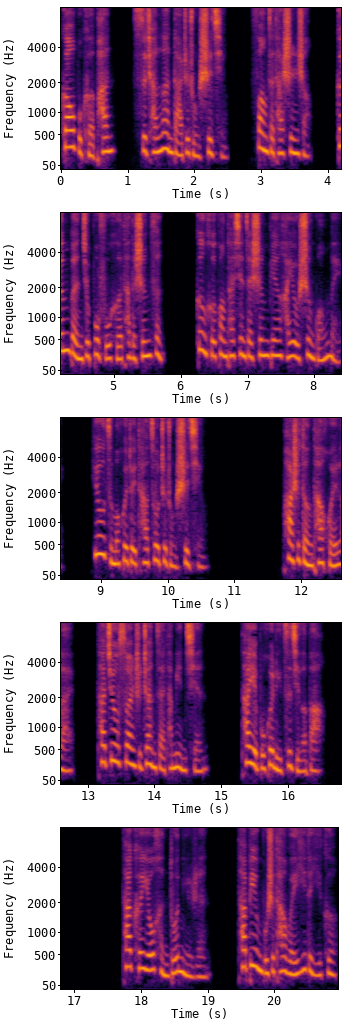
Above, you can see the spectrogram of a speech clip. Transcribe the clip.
高不可攀，死缠烂打这种事情放在他身上根本就不符合他的身份。更何况他现在身边还有盛广美，又怎么会对他做这种事情？怕是等他回来。他就算是站在他面前，他也不会理自己了吧？他可以有很多女人，他并不是他唯一的一个，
